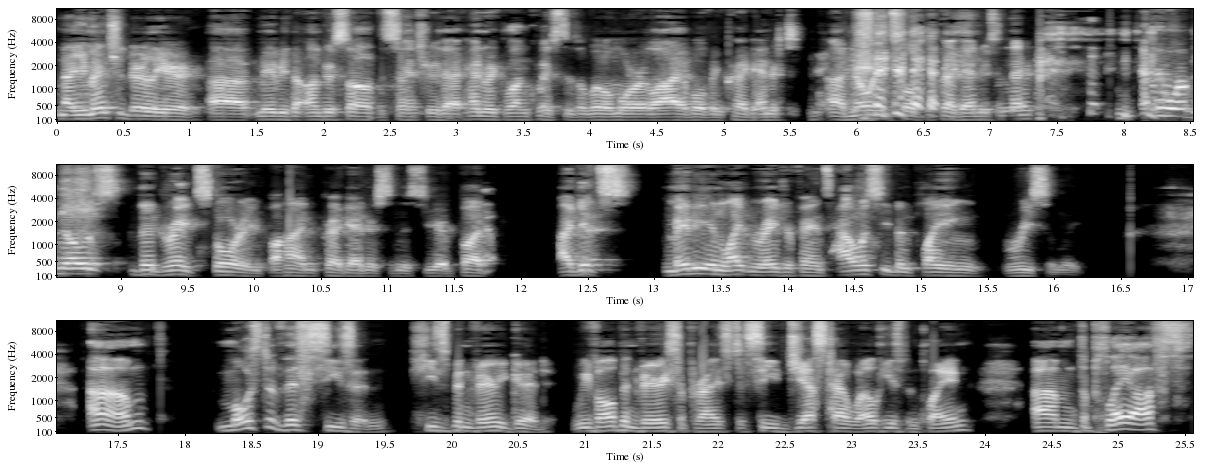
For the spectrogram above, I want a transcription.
Now, you mentioned earlier, uh, maybe the undersell of the century, that Henrik Lundqvist is a little more reliable than Craig Anderson. Uh, no insult to Craig Anderson there. Everyone knows the great story behind Craig Anderson this year, but I guess maybe enlighten Ranger fans, how has he been playing recently? Um, most of this season, he's been very good. We've all been very surprised to see just how well he's been playing. Um, the playoffs,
